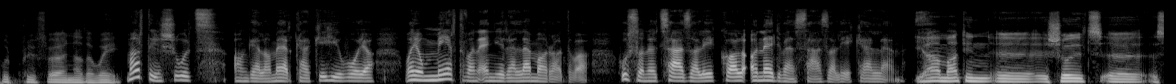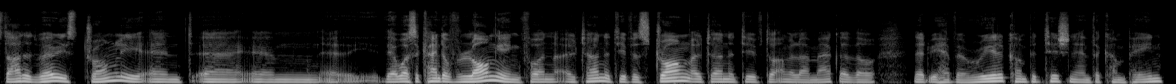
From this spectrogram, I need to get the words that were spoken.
would prefer another way. Martin Schulz, Angela Merkel kihívója, vajon miért van ennyire lemaradva? 25%-kal a 40% ellen. Yeah, Martin uh, Schulz uh, started very strongly and uh, um, uh, there was a kind of longing for an alternative, a strong alternative to Angela Merkel, though, that we have a real competition in the campaign.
